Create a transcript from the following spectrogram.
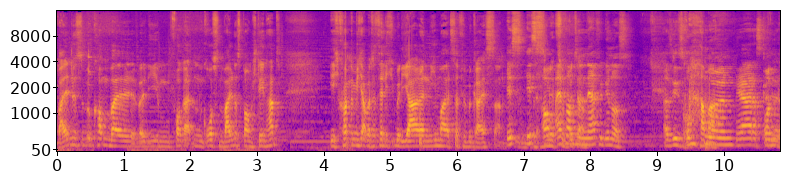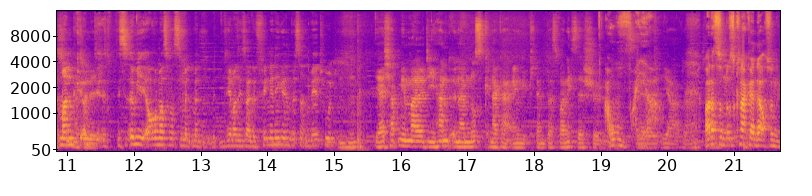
Walnüsse bekommen, weil, weil die im Vorgarten einen großen Walnussbaum stehen hat. Ich konnte mich aber tatsächlich über die Jahre niemals dafür begeistern. Ist, ist ist auch einfach bitter. ein nerviger Genuss. Also dieses. Rumpulen. Ja, das kann Und man ist irgendwie auch irgendwas, was mit, mit, mit dem man sich seine Fingernägel ein bisschen wehtut. Ja, ich habe mir mal die Hand in einem Nussknacker eingeklemmt. Das war nicht sehr schön. Au, Das, weia. äh, ja, da, War das so ein Nussknacker, der auch so ein,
